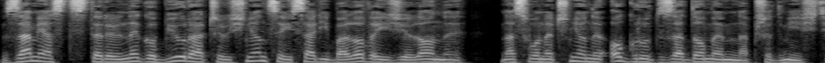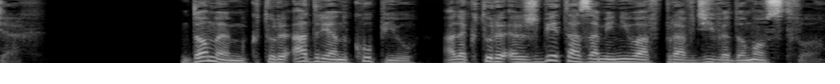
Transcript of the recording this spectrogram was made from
Zamiast sterylnego biura czy lśniącej sali balowej zielony, nasłoneczniony ogród za domem na przedmieściach. Domem, który Adrian kupił, ale który Elżbieta zamieniła w prawdziwe domostwo.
